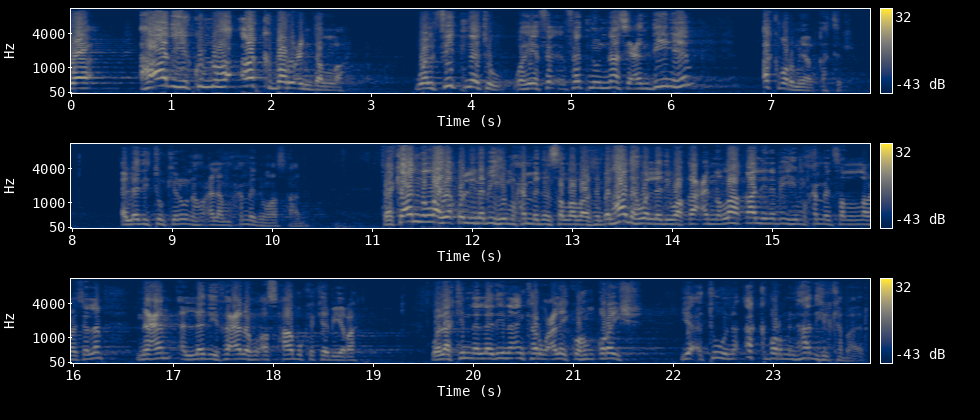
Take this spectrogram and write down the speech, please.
وهذه كلها أكبر عند الله. والفتنة وهي فتن الناس عن دينهم أكبر من القتل. الذي تنكرونه على محمد وأصحابه. فكأن الله يقول لنبيه محمد صلى الله عليه وسلم بل هذا هو الذي وقع أن الله قال لنبيه محمد صلى الله عليه وسلم نعم الذي فعله أصحابك كبيرة ولكن الذين أنكروا عليك وهم قريش يأتون أكبر من هذه الكبائر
